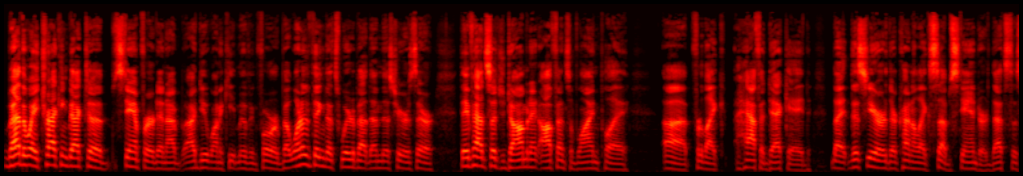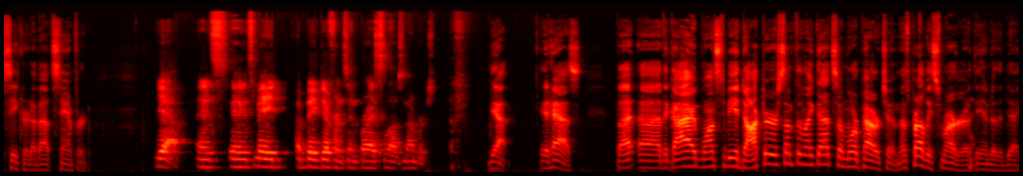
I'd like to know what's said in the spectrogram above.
by the way, tracking back to Stanford, and I, I do want to keep moving forward. But one of the things that's weird about them this year is they're they've had such dominant offensive line play uh, for like half a decade that this year they're kind of like substandard. That's the secret about Stanford. Yeah, and it's and it's made a big difference in Bryce Love's numbers. Yeah, it has. But uh, the guy wants to be a doctor or something like that, so more power to him. That's probably smarter at the end of the day.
